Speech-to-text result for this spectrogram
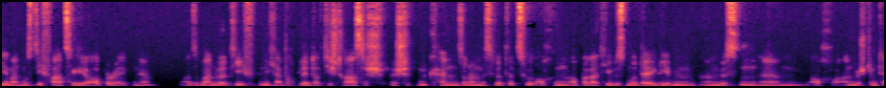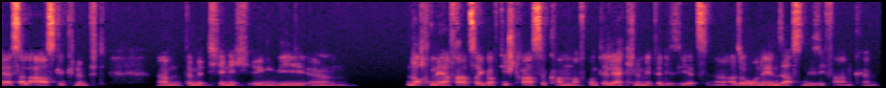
jemand muss die Fahrzeuge operaten. Ja? Also man wird die nicht einfach blind auf die Straße schippen können, sondern es wird dazu auch ein operatives Modell geben äh, müssen, ähm, auch an bestimmte SLAs geknüpft, ähm, damit hier nicht irgendwie ähm, noch mehr Fahrzeuge auf die Straße kommen aufgrund der Leerkilometer, die sie jetzt, äh, also ohne Insassen, die sie fahren können.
